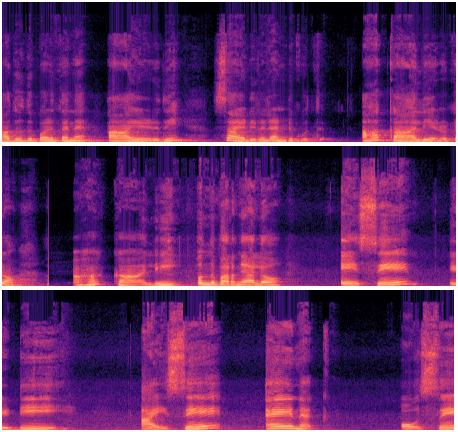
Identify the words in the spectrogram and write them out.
അതും ഇതുപോലെ തന്നെ ആ എഴുതി സൈഡിൽ രണ്ട് കുത്ത്. ആ കാലിയാണ് കേട്ടോ ആ കാലി. ഒന്ന് പറഞ്ഞാലോ. എസേ എഡി ഐസേ ഏനക് ഓസേ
